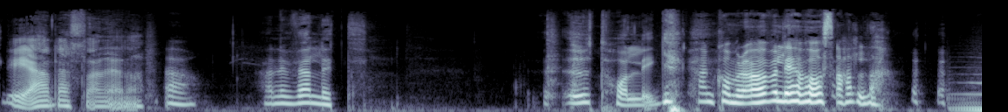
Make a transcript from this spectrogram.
Det är nästan redan. Ja. Han är väldigt uthållig. Han kommer att överleva oss alla.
